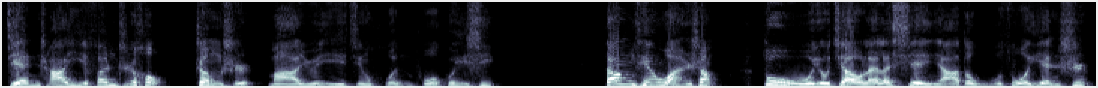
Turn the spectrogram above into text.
检查一番之后，证实马云已经魂魄归西。当天晚上。杜武又叫来了县衙的仵作验尸，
